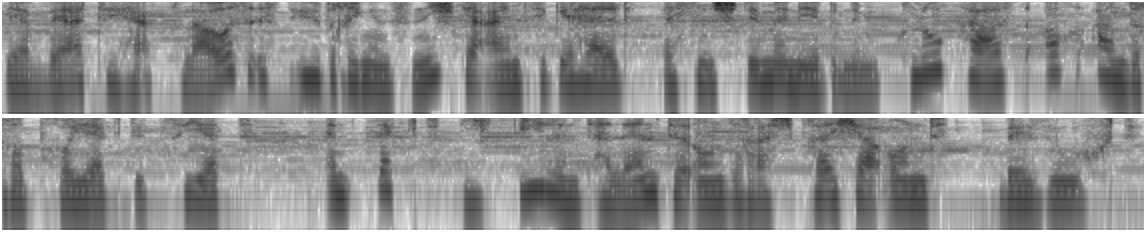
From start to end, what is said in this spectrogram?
Der werte Herr Klaus ist übrigens nicht der einzige Held, dessen Stimme neben dem Cluecast auch andere Projekte ziert. Entdeckt die vielen Talente unserer Sprecher und besucht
